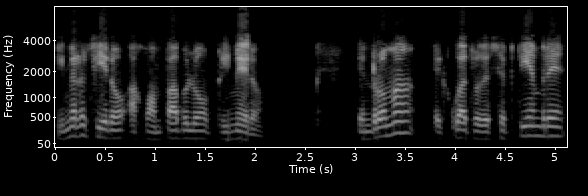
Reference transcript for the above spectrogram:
y me refiero a Juan Pablo I. En Roma, el 4 de septiembre,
